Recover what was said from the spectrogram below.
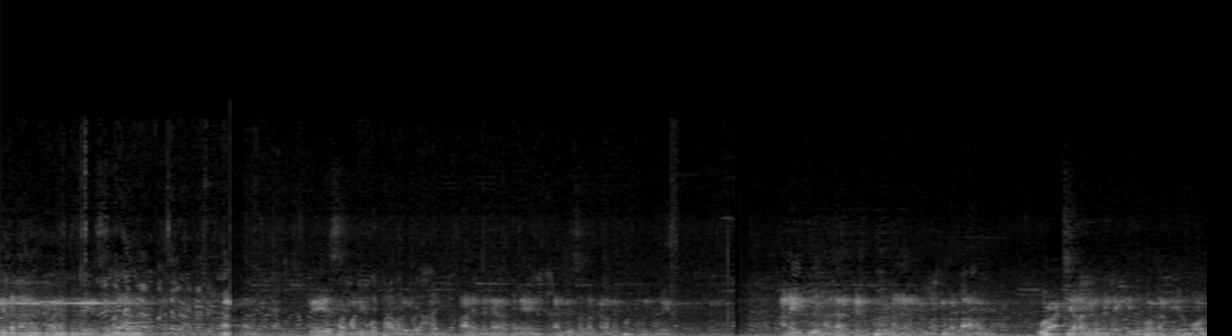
இந்த நகர கழகத்தினுடைய செயலாளர் கே எஸ் ஆர் மணிமுத்து அவர்களுக்கும் நான் இந்த நேரத்திலே நன்றி சொல்ல கடமைப்பட்டிருக்கிறேன். அனைத்து நகரங்கள் பெருநகரங்கள் மட்டுமல்லாமல் ஊராட்சி அளவிலும் இன்றைக்கு இது போன்ற நீர்மோல்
